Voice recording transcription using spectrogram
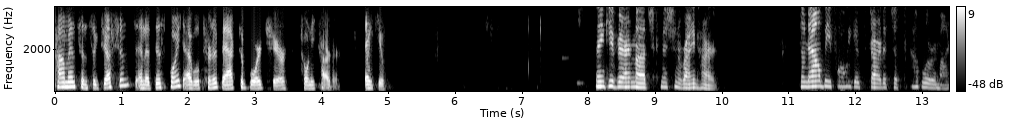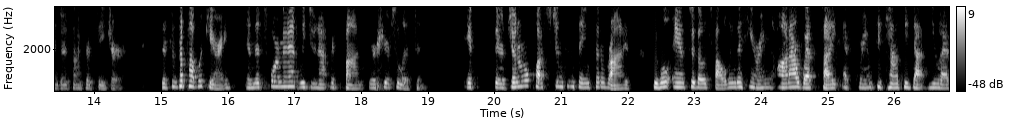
comments and suggestions. And at this point, I will turn it back to Board Chair Tony Carter. Thank you. Thank you very much, Commissioner Reinhardt. So now, before we get started, just a couple of reminders on procedure. This is a public hearing. In this format, we do not respond. We're here to listen. If there are general questions and themes that arise, we will answer those following the hearing on our website at ramseycounty.us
